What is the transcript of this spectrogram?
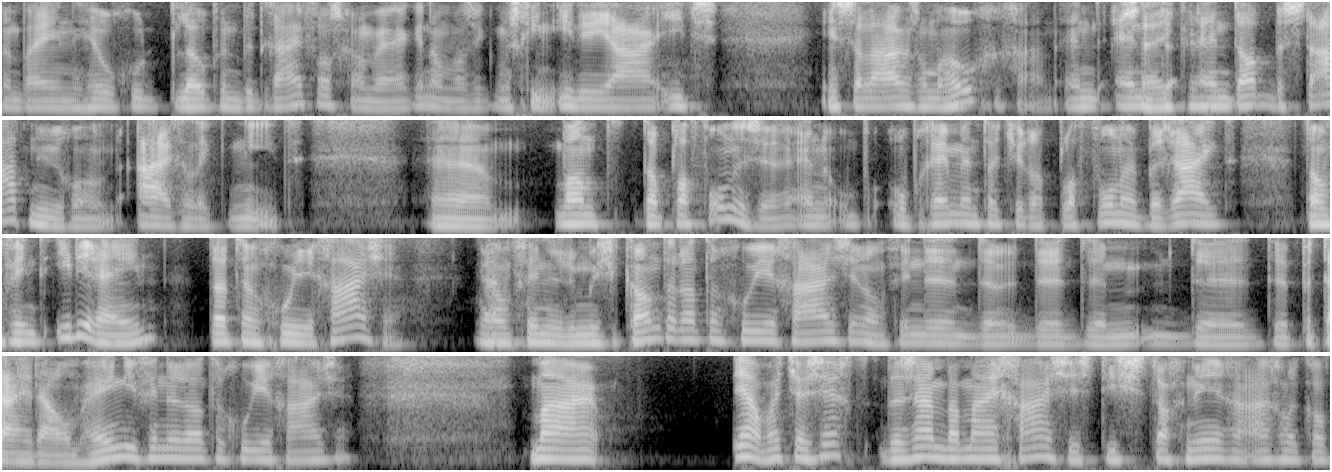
uh, bij een heel goed lopend bedrijf was gaan werken, dan was ik misschien ieder jaar iets in salaris omhoog gegaan. En, en, en dat bestaat nu gewoon eigenlijk niet. Um, want dat plafond is er. En op, op een gegeven moment dat je dat plafond hebt bereikt, dan vindt iedereen dat een goede gage. Ja. Dan vinden de muzikanten dat een goede gage. Dan vinden de, de, de, de, de partijen daaromheen die vinden dat een goede gage. Maar ja, wat jij zegt, er zijn bij mij gages die stagneren eigenlijk al,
